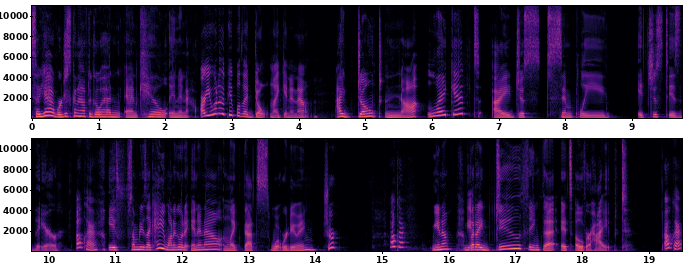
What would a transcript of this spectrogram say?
So yeah, we're just gonna have to go ahead and, and kill In and Out. Are you one of the people that don't like In and Out? I don't not like it. I just simply, it just is there. Okay. If somebody's like, hey, you want to go to In N Out? And like, that's what we're doing, sure. Okay. You know? But I do think that it's overhyped. Okay.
